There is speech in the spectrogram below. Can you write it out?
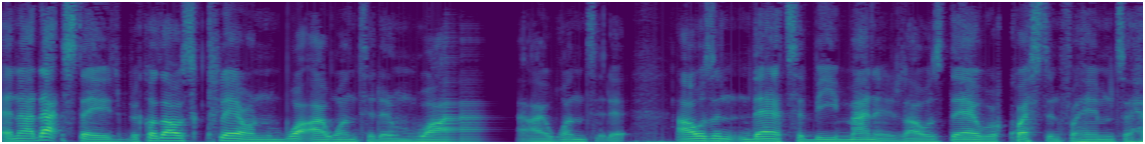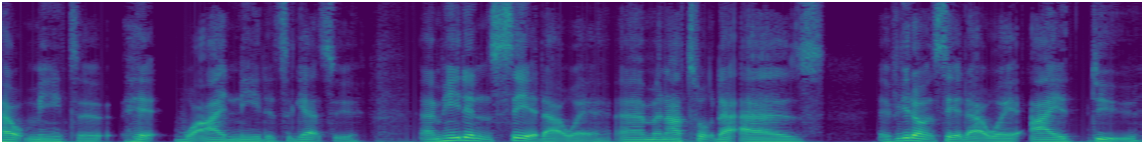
And at that stage because I was clear on what I wanted and why I wanted it. I wasn't there to be managed. I was there requesting for him to help me to hit what I needed to get to. Um, he didn't see it that way. Um, and I took that as if you don't see it that way, I do.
